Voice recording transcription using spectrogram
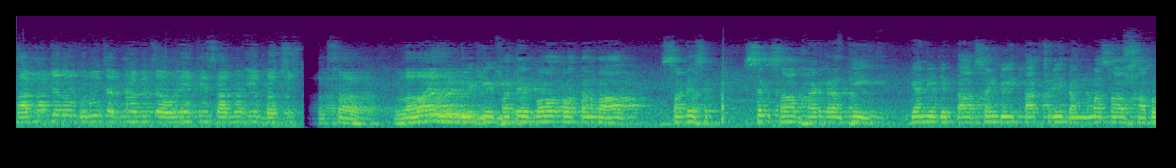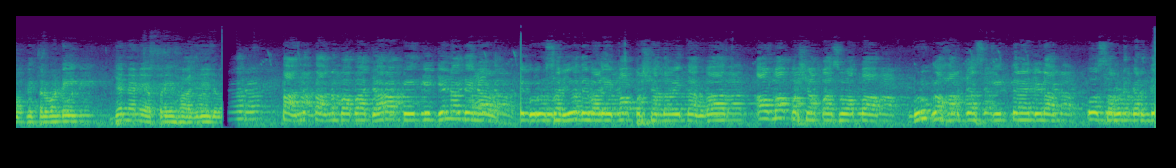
ਸਾਨੂੰ ਜਦੋਂ ਗੁਰੂ ਚਰਨਾਂ ਵਿੱਚ ਆਉਣੇ ਤੇ ਸਾਨੂੰ ਇਹ ਬਖਸ਼ਿਸ਼ ਖਾਲਸਾ, ਵਾਹਿਗੁਰੂ ਜੀ ਕੀ ਫਤਿਹ। ਬਹੁਤ ਬਹੁਤ ਧੰਨਵਾਦ। ਸਾਡੇ ਸਿੰਘ ਸਾਹਿਬ ਹੈਡ ਗ੍ਰੰਥੀ ਗਿਆਨੀ ਜਗਤਾਰ ਸਿੰਘ ਜੀ ਤਖਤ ਸ੍ਰੀ ਸਾਹਿਬ ਸਾਬੋ ਕੀ ਤਲਵੰਡੀ, ਜਿਨ੍ਹਾਂ ਨੇ ਆਪਣੀ ਹਾਜ਼ਰੀ ਧੰਨ ਧੰਨ ਬਾਬਾ ਜਾਰਾ ਪੀਰ ਜੀ, ਜਿਨ੍ਹਾਂ ਦੇ ਨਾਲ ਗੁਰੂ ਸਰਿਓ ਦੇ ਵਾਲੇ ਮਹਾਂਪੁਰਸ਼ਾਂ ਦਾ ਵੀ ਧੰਨਵਾਦ। ਆਓ ਮਹਾਂਪੁਰਸ਼ਾਂ ਪਾਸੋਂ ਆਪਾਂ ਗੁਰੂ ਕਾ ਹਰਜਸ ਕੀਰਤਨ ਜਿਹੜਾ ਉਹ ਸਰਵਣ ਕਰਦੇ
